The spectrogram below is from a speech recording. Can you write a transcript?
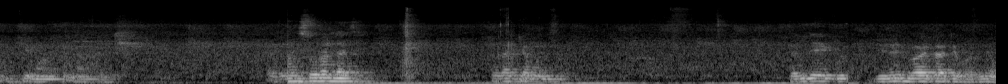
മുഖ്യമാക്കുന്ന ഹജ്ജ് മൻസൂർ അല്ലാജ് സുരക്ഷ മൻസൂർ തന്റെ ജുനൈദ് ഭാഗത്താറ്റ് പറഞ്ഞു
